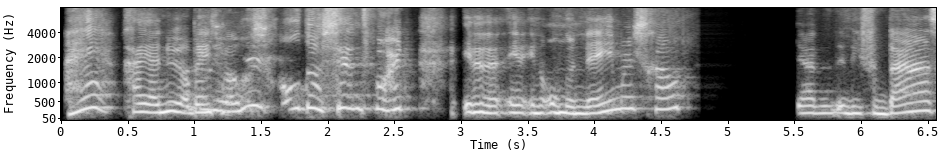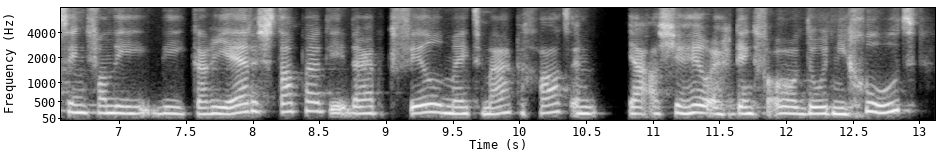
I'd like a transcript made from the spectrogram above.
Hè, ga jij nu opeens schooldocent worden in, een, in, in ondernemerschap? ja, die verbazing van die, die carrière stappen, die, daar heb ik veel mee te maken gehad. En ja, als je heel erg denkt van, oh, ik doe het niet goed,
